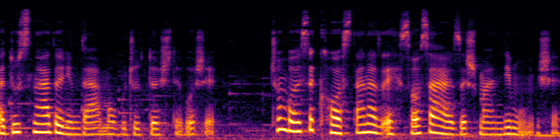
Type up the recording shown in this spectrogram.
و دوست نداریم در ما وجود داشته باشه چون باعث کاستن از احساس ارزشمندیمون میشه.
